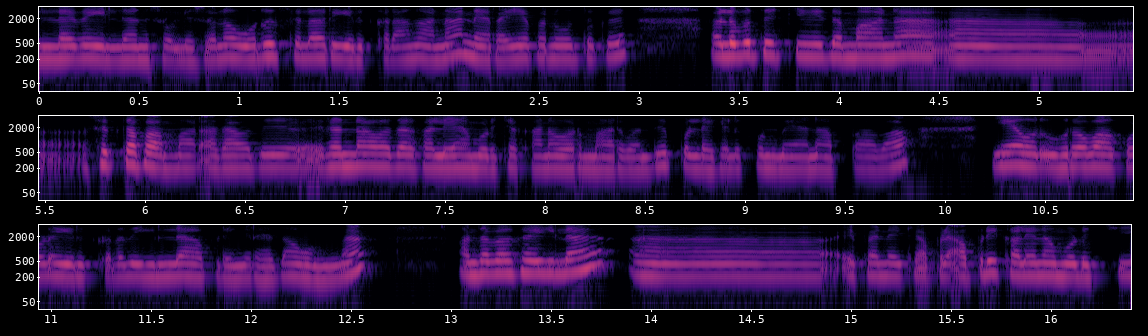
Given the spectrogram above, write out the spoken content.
இல்லவே இல்லைன்னு சொல்லி சொன்னால் ஒரு சிலர் இருக்கிறாங்க. ஆனால் நிறைய பேர் 100க்கு 75% அ சித்தப்பாமார் அதாவது இரண்டாவதாக கல்யாணம் முடித்த கணவர்மார் வந்து பிள்ளைகளுக்கு உண்மையான அப்பாவா, ஏன் ஒரு உறவாக கூட இருக்கிறது இல்லை அப்படிங்கிறது தான் உண்மை. அந்த வகையில் இப்போ இன்றைக்கி அப்படி அப்படி கல்யாணம் முடித்து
